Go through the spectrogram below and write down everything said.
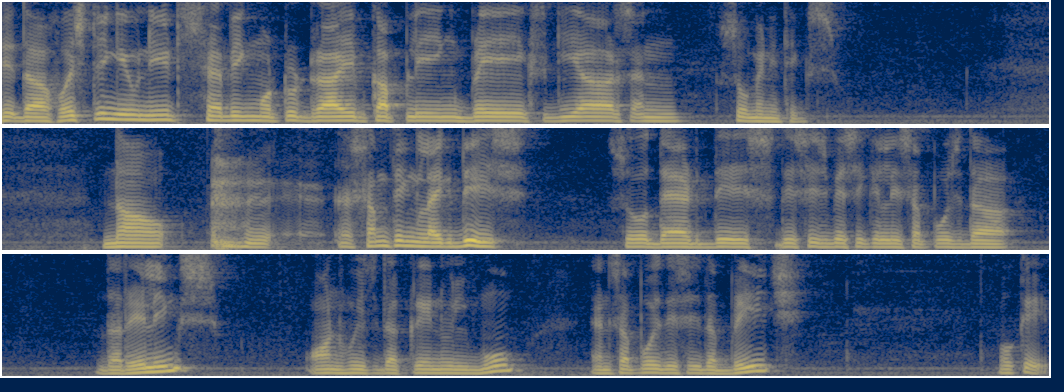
the hoisting units having motor drive, coupling, brakes, gears and so many things. Now, something like this, so that this, this is basically suppose the, the railings on which the crane will move and suppose this is the bridge. Okay.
